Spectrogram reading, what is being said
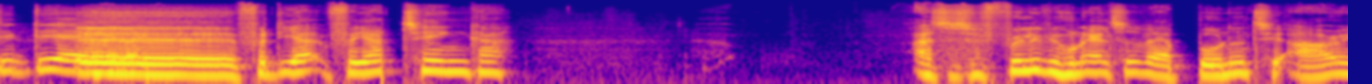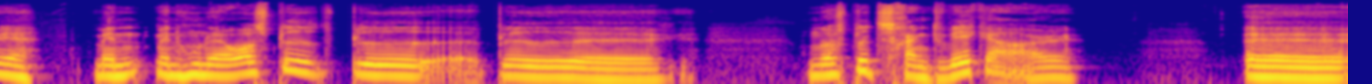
det, det er jeg heller ikke. Øh, fordi jeg, for jeg tænker, altså selvfølgelig vil hun altid være bundet til Arya, men, men hun er jo også blevet, blevet, blevet øh, hun er også blevet trængt væk af Arya. Øh,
